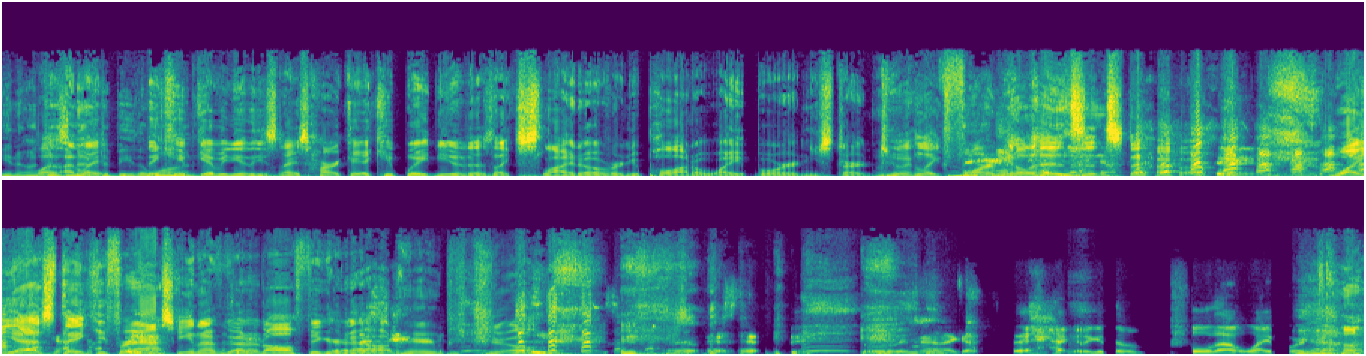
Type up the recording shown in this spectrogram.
You know, it Well, doesn't I have like- to be the they one. keep giving you these nice hard. I keep waiting you to like slide over and you pull out a whiteboard and you start doing like formulas and stuff. Why, yes, thank you for asking. I've got it all figured out. Here, totally, man. I got, I got to get the fold out whiteboard. done.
